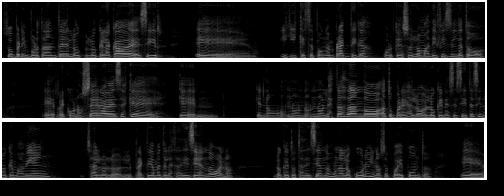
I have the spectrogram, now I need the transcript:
súper importante, lo, lo que él acaba de decir, eh, y, que se ponga en práctica, porque eso es lo más difícil de todo. Eh, reconocer a veces que, que, que no, no, no, no le estás dando a tu pareja lo, lo que necesite, sino que más bien, o sea, lo, prácticamente le estás diciendo, bueno, lo que tú estás diciendo es una locura y no se puede y punto. Eh,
